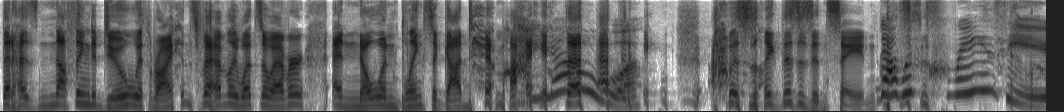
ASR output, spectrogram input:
that has nothing to do with Ryan's family whatsoever, and no one blinks a goddamn eye. I know. I was like, this is insane. That This was crazy.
